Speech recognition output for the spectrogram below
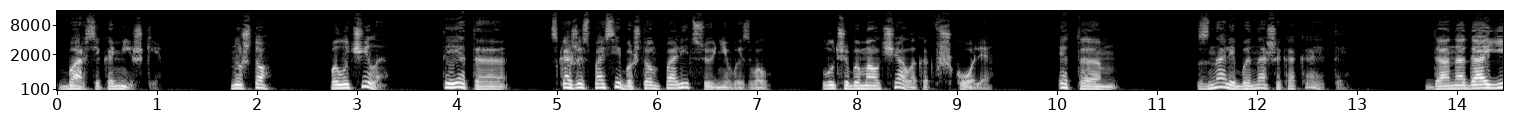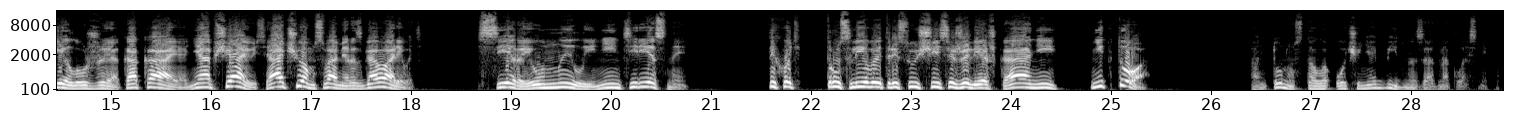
Барсика Мишки. Ну что, получила? Ты это... Скажи спасибо, что он полицию не вызвал. Лучше бы молчала, как в школе. Это... Знали бы наши, какая ты. Да надоел уже, какая? Не общаюсь, а о чем с вами разговаривать? Серые, унылые, неинтересные. Ты хоть трусливая трясущаяся желешка, а они... Никто. Антону стало очень обидно за одноклассников.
